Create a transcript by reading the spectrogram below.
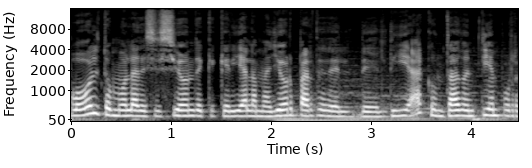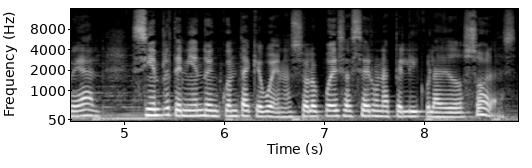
Paul tomó la decisión de que quería la mayor parte del, del, día contado en tiempo real, siempre teniendo en cuenta que, bueno, solo puedes hacer una película de dos horas.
